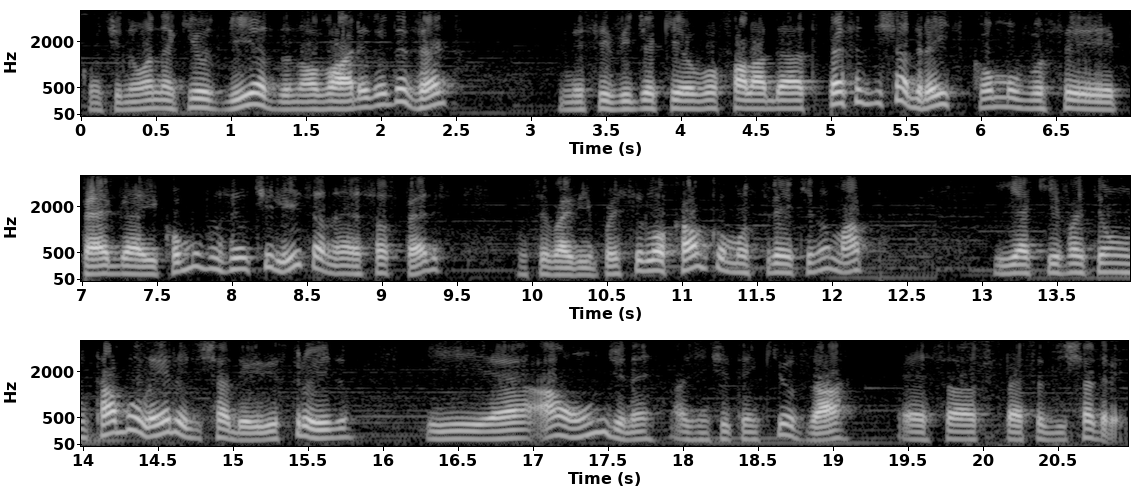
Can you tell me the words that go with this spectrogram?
Continuando aqui os guias da nova área do deserto. Nesse vídeo aqui eu vou falar das peças de xadrez, como você pega e como você utiliza né, essas pedras. Você vai vir para esse local que eu mostrei aqui no mapa. E aqui vai ter um tabuleiro de xadrez destruído. E é aonde né, a gente tem que usar essas peças de xadrez.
